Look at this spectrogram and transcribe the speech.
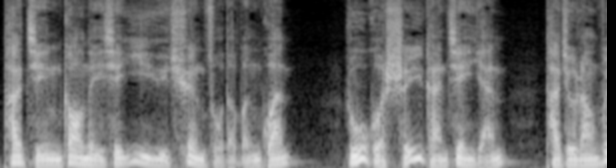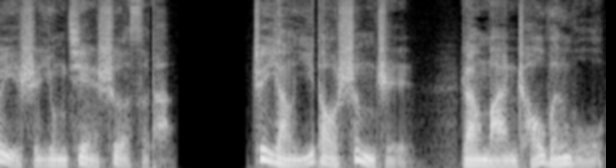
他警告那些意欲劝阻的文官，如果谁敢谏言，他就让卫士用箭射死他。这样一道圣旨，让满朝文武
